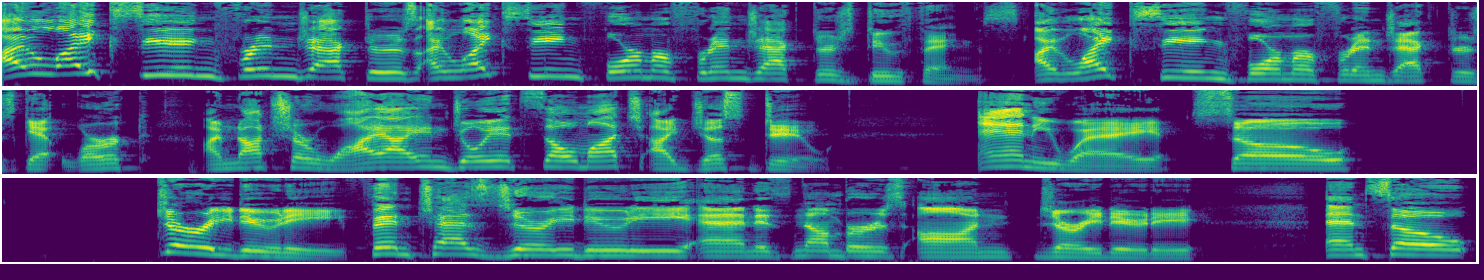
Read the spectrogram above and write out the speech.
I like seeing fringe actors. I like seeing former fringe actors do things. I like seeing former fringe actors get work. I'm not sure why I enjoy it so much. I just do. Anyway, so jury duty. Finch has jury duty and his numbers on jury duty. And so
